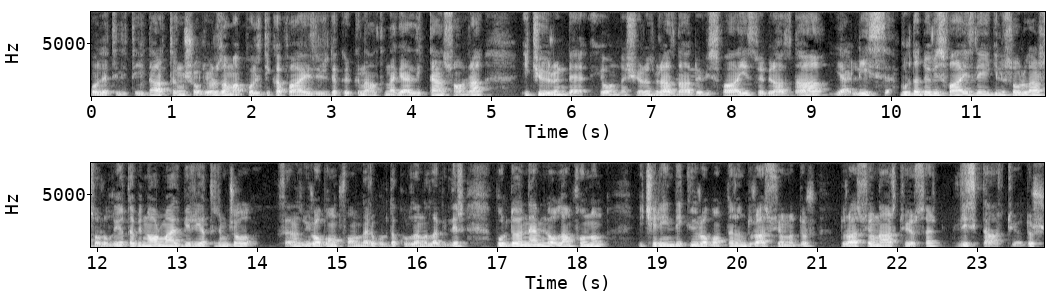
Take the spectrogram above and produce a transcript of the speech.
volatiliteyi de arttırmış oluyoruz. Ama politika faizi %40'ın altına geldikten sonra iki üründe yoğunlaşıyoruz. Biraz daha döviz faiz ve biraz daha yerli hisse. Burada döviz faizle ilgili sorular soruluyor. Tabii normal bir yatırımcı istiyorsanız Eurobond fonları burada kullanılabilir. Burada önemli olan fonun içeriğindeki Eurobondların durasyonudur. Durasyon artıyorsa risk de artıyordur.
